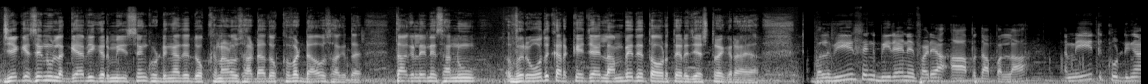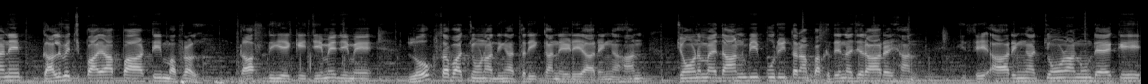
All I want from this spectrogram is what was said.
ਜੇ ਕਿਸੇ ਨੂੰ ਲੱਗਿਆ ਵੀ ਗਰਮੀਤ ਸਿੰਘ ਖੁੱਡੀਆਂ ਦੇ ਦੁੱਖ ਨਾਲੋਂ ਸਾਡਾ ਦੁੱਖ ਵੱਡਾ ਹੋ ਸਕਦਾ ਤਾਂ ਅਗਲੇ ਨੇ ਸਾਨੂੰ ਵਿਰੋਧ ਕਰਕੇ ਚਾਹੇ ਲਾਂਬੇ ਦੇ ਤੌਰ ਤੇ ਰਜਿਸਟਰ ਕਰਾਇਆ। ਬਲਵੀਰ ਸਿੰਘ ਵੀਰੇ ਨੇ ਫੜਿਆ ਆਪ ਦਾ ਪੱਲਾ ਅਮੀਤ ਖੁੱਡੀਆਂ ਨੇ ਗਲ ਵਿੱਚ ਪਾਇਆ ਪਾਰਟੀ ਮਫਰਲ। ਦੱਸ ਦਈਏ ਕਿ ਜਿਵੇਂ ਜਿਵੇਂ ਲੋਕ ਸਭਾ ਚੋਣਾਂ ਦੀਆਂ ਤਰੀਕਾਂ ਨੇੜੇ ਆ ਰਹੀਆਂ ਹਨ, ਚੋਣ ਮੈਦਾਨ ਵੀ ਪੂਰੀ ਤਰ੍ਹਾਂ ਭਖਦੇ ਨਜ਼ਰ ਆ ਰਹੇ ਹਨ। ਇਸੇ ਆ ਰਹੀਆਂ ਚੋਣਾਂ ਨੂੰ ਲੈ ਕੇ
